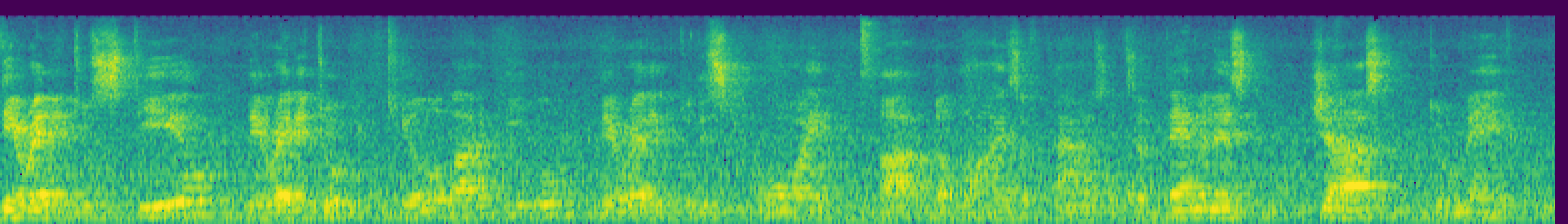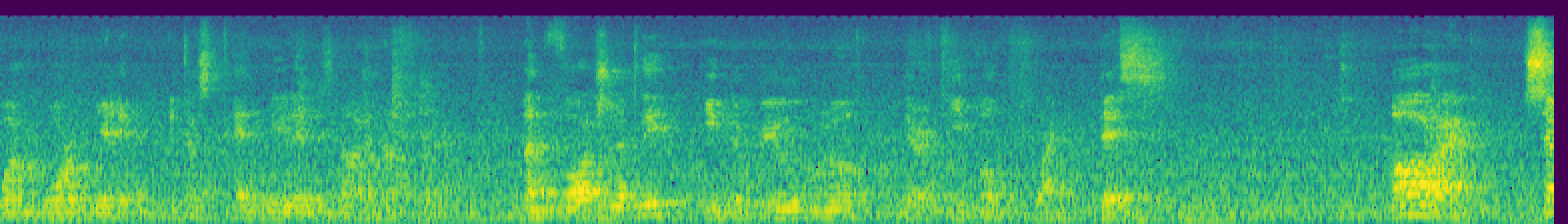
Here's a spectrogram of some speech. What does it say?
They're ready to steal, they're ready to kill a lot of people, they're ready to destroy uh, the lives of thousands of families just to make one more million because 10 million is not enough for them. Unfortunately, in the real world, there are people like this. All right, so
